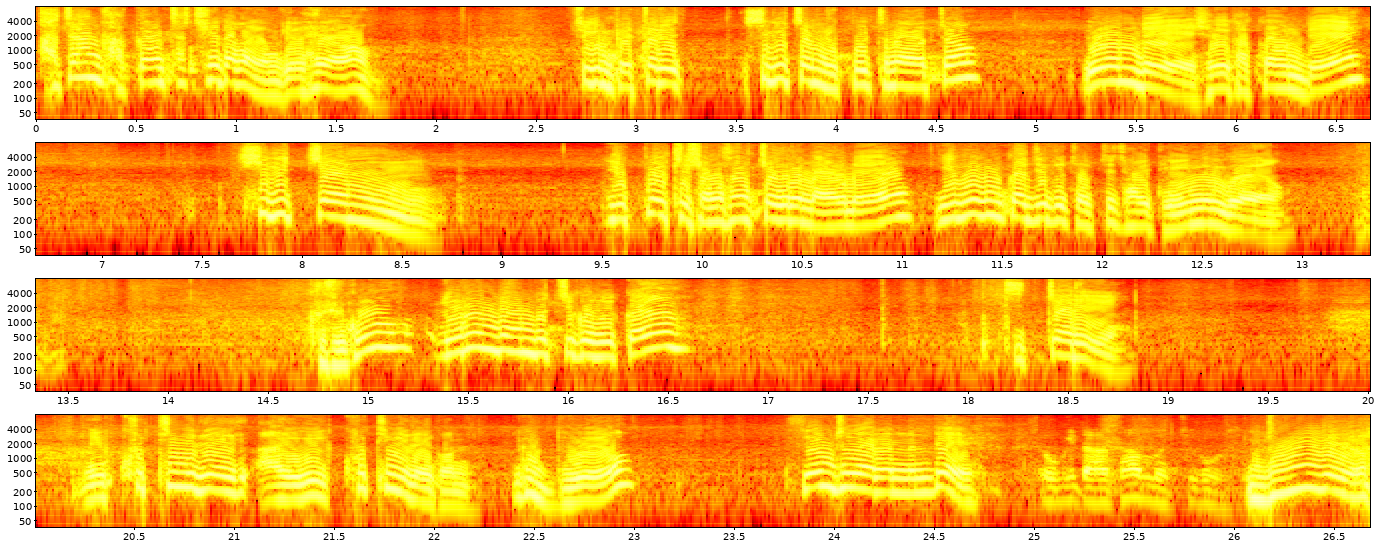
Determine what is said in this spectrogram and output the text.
가장 가까운 차체에다가 연결해요. 지금 배터리 12.6V 나왔죠? 요런데 제일 가까운데 12.6V 정상적으로 나오네요. 이 부분까지도 접지 잘 돼 있는 거예요. 그리고 요런데 한번 찍어볼까요? 뒷자리 이 코팅이 돼, 아 여기 코팅이다 이건 이거 뭐예요? 센 줄 알았는데 여기 나사 한번 찍어보세요. 누구예요?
